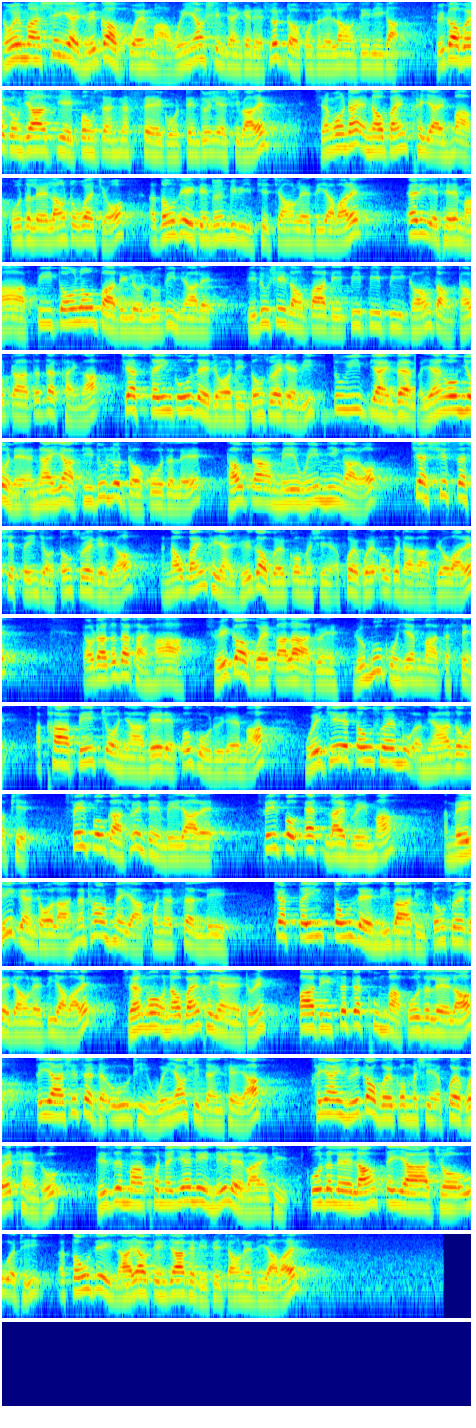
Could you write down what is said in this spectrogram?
နိုဝင်ဘာ၈ရက်ရွေးကောက်ပွဲမှာဝင်ရောက်ရှင်ပြိုင်ခဲ့တဲ့လွှတ်တော်ကိုယ်စားလှယ်လောင်းအသီးသီးကရွေးကောက်ပွဲကုန်ကြစရိတ်ပုံစံ20ကိုတင်သွင်းလျက်ရှိပါတယ်။ရန်ကုန်တိုင်းအနောက်ပိုင်းခရိုင်မှကိုယ်စားလှယ်လောင်းတဝက်ကျော်အသုံးစရိတ်တင်သွင်းပြီးပြီဖြစ်ကြောင်းလည်းသိရပါတယ်။အဲ့ဒီအထဲမှာပြည်သုံးလုံးပါတီလို့လူသိများတဲ့ပြည်သူ့ရှေ့ဆောင်ပါတီ PPP ခေါင်းဆောင်ဒေါက်တာတက်တက်ခိုင်ကကျပ်သိန်း60ကျော်အထိသုံးစွဲခဲ့ပြီးသူဤပြိုင်ဘက်မရန်ကုန်မြို့နယ်အနိုင်ရပြည်သူ့လွှတ်တော်ကိုယ်စားလှယ်ဒေါက်တာမေဝင်းမြင့်ကတော့ ကျပ်88သိန်းကျော်သုံးစွဲခဲ့ကြောင်းအနောက်ပိုင်းခရိုင်ရွေးကောက်ပွဲကော်မရှင်အဖွဲ့ခွဲဥက္ကဋ္ဌကပြောပါတယ်။ဒေါက်တာတက်တက်ခိုင်ဟာရွေးကောက်ပွဲကာလအတွင်းလူမှုကွန်ရက်မှတဆင့်အခါပေးကြော်ညာခဲ့တဲ့ပုံကိုယ်တွေထဲမှာငွေကြေးအသုံးဆွဲမှုအများဆုံးအဖြစ် Facebook ကလွှင့်တင်ပေးထားတဲ့ Facebook Ad Library မှာအမေရိကန်ဒေါ်လာ2284ကျပ်သိန်း30နီးပါးအထိသုံးစွဲခဲ့ကြောင်းလည်းသိရပါတယ်။ရန်ကုန်အနောက်ပိုင်းခရိုင်အတွင်းပါတီ17ခုမှကိုယ်စားလှယ်လောက် 182ဦးအထိဝင်ရောက်ရှင်ပြိုင်ခဲ့ရာခရိုင်ရွေးကောက်ပွဲကော်မရှင်အဖွဲ့ခွဲထံသို့ဒီဇင်ဘာ9ရက်နေ့နေ့လယ်ပိုင်းအထိကိုယ်စားလှယ်လောင်း100ကျော်ဦးအထိအသုံးစရိတ်လာရောက်တင်ပြခဲ့ပြီဖြစ်ကြောင်းလည်းသိရပါတယ်။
